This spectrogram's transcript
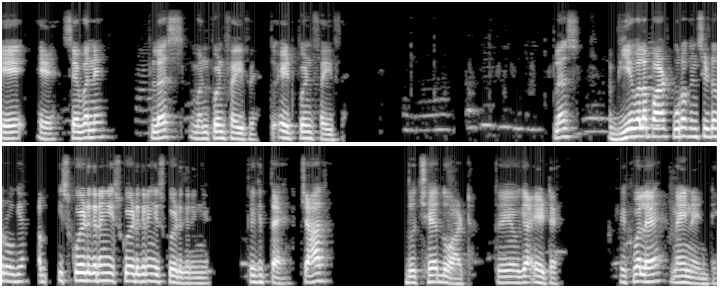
ए ए सेवन है प्लस वन पॉइंट फाइव है तो एट पॉइंट फाइव है। प्लस अब ये वाला पार्ट पूरा कंसिडर हो गया। अब इसको ऐड करेंगे, इसको ऐड करेंगे, इसको ऐड करेंगे तो कितना है? चार, दो छः दो आठ तो ये हो गया एट है। इक्वल है नाइन नाइनटी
